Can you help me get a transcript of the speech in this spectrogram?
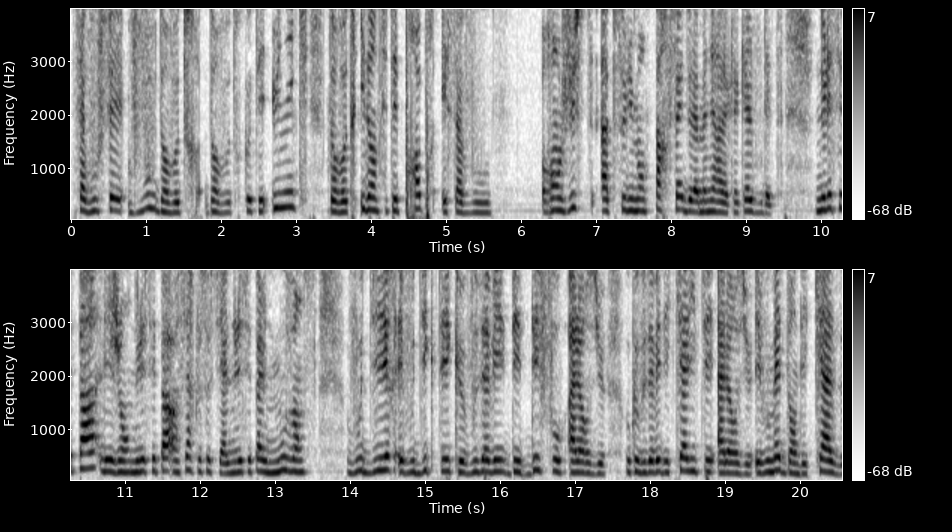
ça vous fait vous dans votre dans votre côté unique, dans votre identité propre et ça vous rend juste absolument parfait de la manière avec laquelle vous l'êtes. Ne laissez pas les gens, ne laissez pas un cercle social, ne laissez pas une mouvance vous dire et vous dicter que vous avez des défauts à leurs yeux ou que vous avez des qualités à leurs yeux et vous mettre dans des cases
